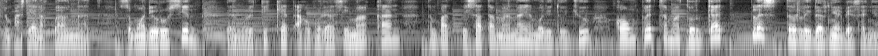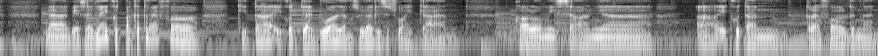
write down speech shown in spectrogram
yang pasti enak banget. Semua diurusin dari mulai tiket, akomodasi, makan, tempat wisata mana yang mau dituju, komplit sama tour guide plus tour leadernya biasanya. Nah, biasanya ikut paket travel. Kita ikut jadwal yang sudah disesuaikan. Kalau misalnya uh, ikutan travel dengan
